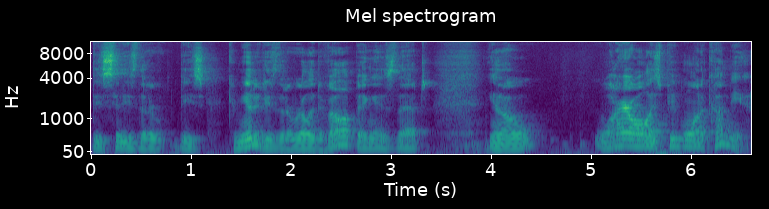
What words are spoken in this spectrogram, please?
these cities that are these communities that are really developing is that, you know, why are all these people want to come here?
